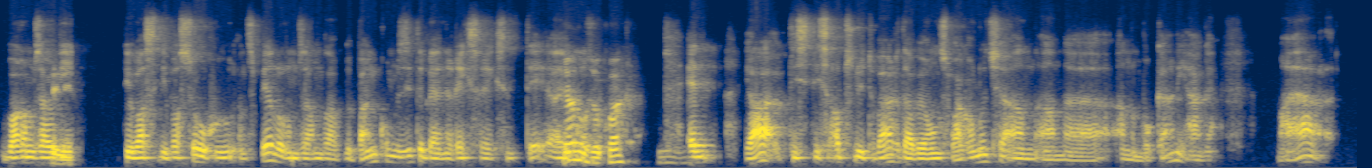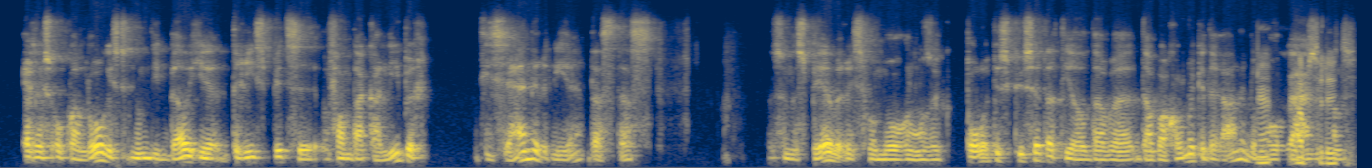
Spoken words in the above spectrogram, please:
Waarom zou die... Die was, die was zo goed aan het spelen, om ze allemaal op de bank komen zitten bij een rechtstreeks eh, Ja, dat is ook waar. En ja, het is, het is absoluut waar dat we ons wagonnetje aan, aan, eh, aan een Bocani hangen. Maar ja, er is ook wel logisch. Noem die België drie spitsen van dat kaliber. Die zijn er niet. Hè? Dat is, dat is, zo'n speler is. We mogen onze polletjes kussen dat, die al, dat we dat wagonnetje eraan hebben Ja, mogen absoluut.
